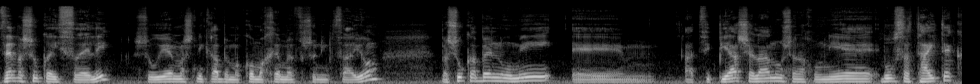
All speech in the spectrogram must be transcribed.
זה בשוק הישראלי, שהוא יהיה מה שנקרא במקום אחר מאיפה שהוא נמצא היום. בשוק הבינלאומי, אה, הציפייה שלנו שאנחנו נהיה בורסת הייטק,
